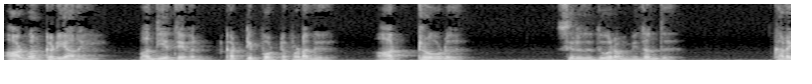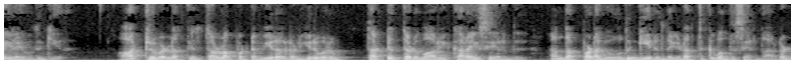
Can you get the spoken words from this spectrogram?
ஆழ்வார்க்கடியானை வந்தியத்தேவன் கட்டி போட்ட படகு ஆற்றோடு சிறிது தூரம் மிதந்து கரையிலே ஒதுங்கியது. ஆற்று வெள்ளத்தில் தள்ளப்பட்ட வீரர்கள் இருவரும் தட்டு தடுமாறி கரை சேர்ந்து அந்த படகு ஒதுங்கியிருந்த இடத்துக்கு வந்து சேர்ந்தார்கள்.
